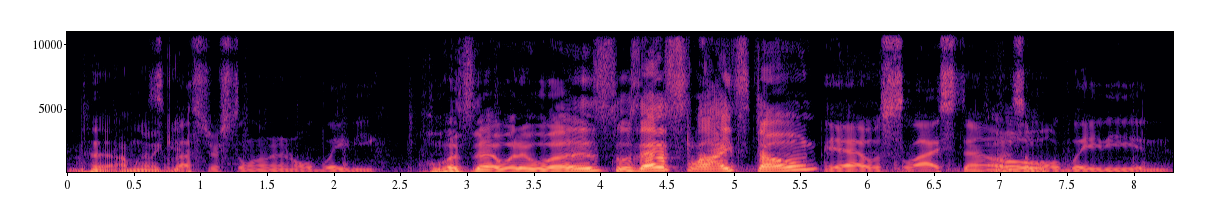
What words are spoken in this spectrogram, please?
I'm gonna get. Sylvester Stallone and an old lady. Was that what it was? Was that a Sly Stone? Yeah, it was Sly Stone, and some Oh. old lady, and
